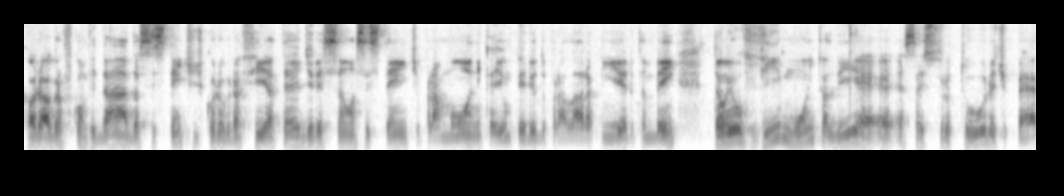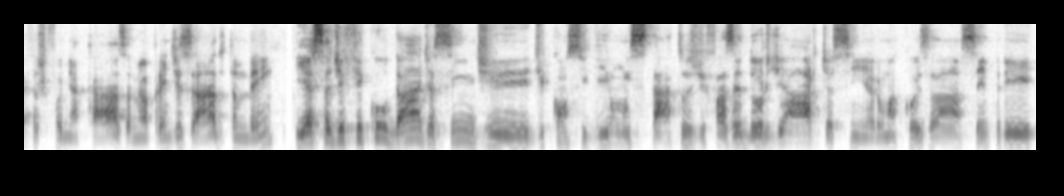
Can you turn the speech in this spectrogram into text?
coreógrafo convidado, assistente de coreografia, até direção assistente para a Mônica e um período para a Lara Pinheiro também. Então eu vi muito ali é, é, essa estrutura de perto, acho que foi minha casa, meu aprendizado também. E essa dificuldade, assim, de, de conseguir um status de fazedor de arte, assim, era uma coisa sempre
